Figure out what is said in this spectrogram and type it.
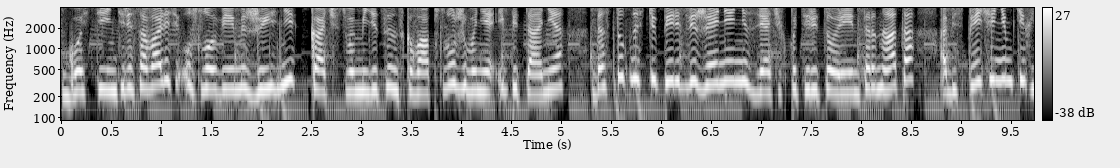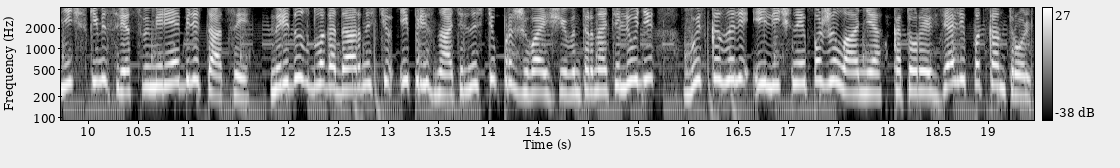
Гости интересовались условиями жизни, качеством медицинского обслуживания и питания, доступностью передвижения незрячих по территории интерната, обеспечением техническими средствами реабилитации. Наряду с благодарностью и признательностью проживающие в интернате люди высказали и личные пожелания, которые взяли под контроль,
